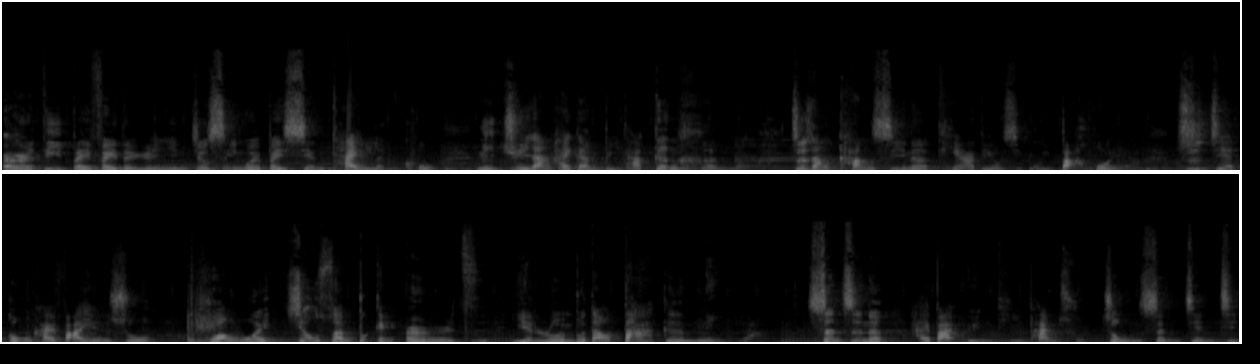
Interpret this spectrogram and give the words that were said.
二弟被废的原因就是因为被嫌太冷酷，你居然还敢比他更狠哦！这让康熙呢听到是鬼八会啊，直接公开发言说：“皇位就算不给二儿子，也轮不到大哥你啦。”甚至呢，还把允提判处终身监禁。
